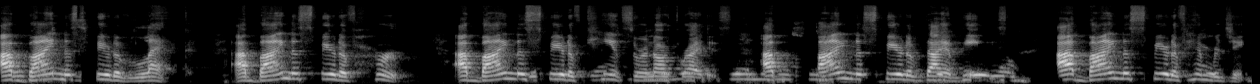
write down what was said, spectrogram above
I bind the spirit of lack. I bind the spirit of hurt. I bind the spirit of cancer and arthritis. I bind the spirit of diabetes. I bind the spirit of hemorrhaging.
